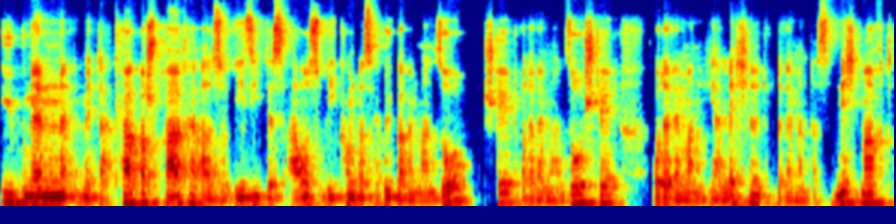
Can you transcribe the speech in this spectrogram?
Übungen mit der Körpersprache, also wie wie sieht es aus, wie kommt das herüber, wenn man so steht oder wenn man so steht oder wenn man hier lächelt oder wenn man das nicht macht,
